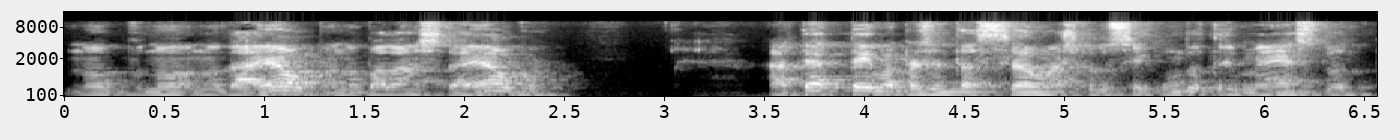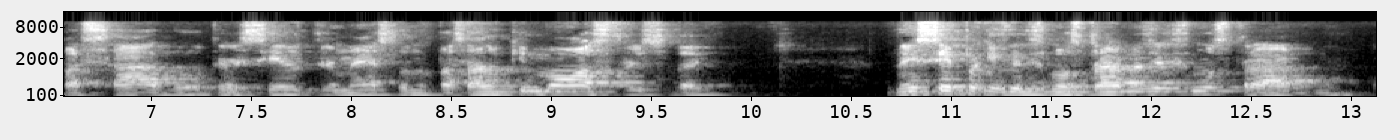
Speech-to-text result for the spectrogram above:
no, no, no, da Elba, no balanço da Elba, até tem uma apresentação, acho que do segundo trimestre do ano passado, ou terceiro trimestre do ano passado, que mostra isso daí. Nem sei por que, que eles mostraram, mas eles mostraram. Né?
